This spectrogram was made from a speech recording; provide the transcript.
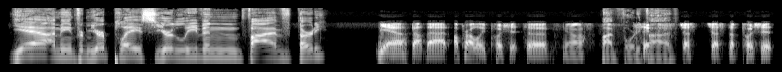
Yeah, I mean, from your place, you're leaving 5:30. Yeah, about that. I'll probably push it to you know 5:45. Just just to push it.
